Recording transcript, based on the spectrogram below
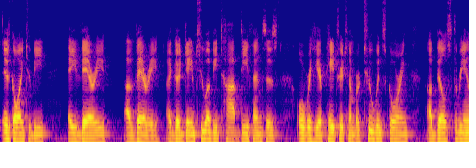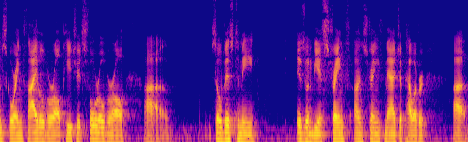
is going to be a very, a very, a good game. Two of the top defenses over here. Patriots number two in scoring. Uh, Bills three in scoring. Five overall. Patriots four overall. Uh, so this to me is going to be a strength on strength matchup. However, uh,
